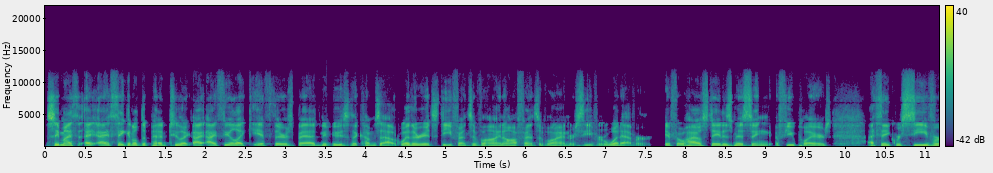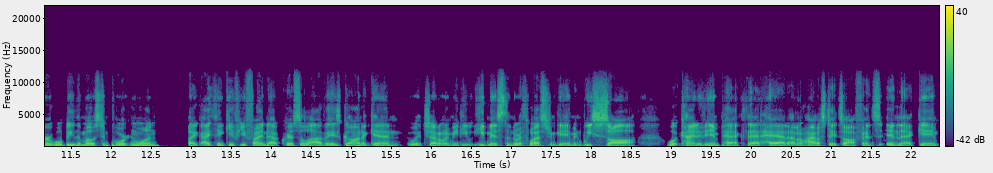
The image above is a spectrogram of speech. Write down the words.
See, my th- I, I, think it'll depend too. Like, I, I feel like if there's bad news that comes out, whether it's defensive line, offensive line, receiver, whatever, if Ohio State is missing a few players, I think receiver will be the most important one like I think if you find out Chris Olave is gone again, which I don't I mean he he missed the Northwestern game and we saw what kind of impact that had on Ohio State's offense in that game.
